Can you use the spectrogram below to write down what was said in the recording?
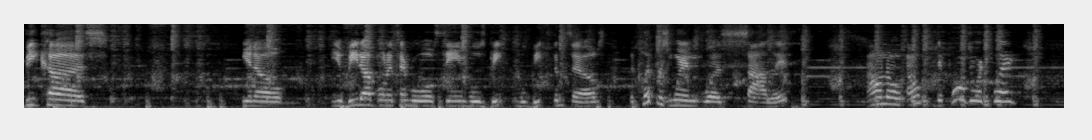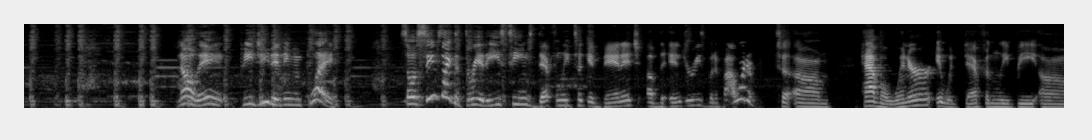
because you know you beat up on a Timberwolves team who's beat who beats themselves. The Clippers win was solid. I don't know. I don't, did Paul George play? No, they. PG didn't even play. So it seems like the three of these teams definitely took advantage of the injuries. But if I were to, to um have a winner, it would definitely be um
